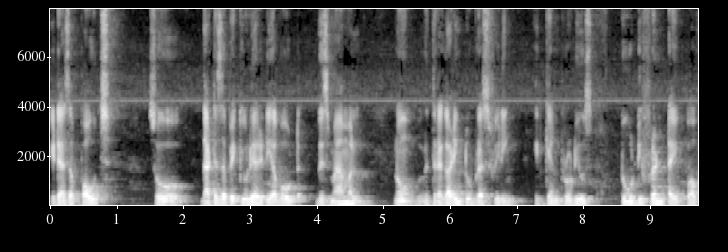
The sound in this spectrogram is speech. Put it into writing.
It has a pouch. So that is the peculiarity about this mammal. No, with regarding to breastfeeding, it can produce two different type of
